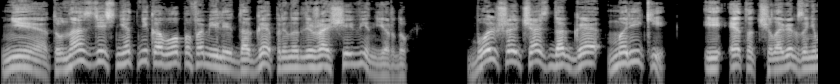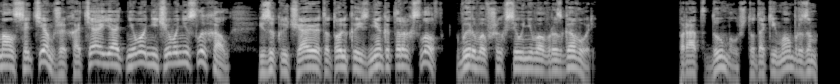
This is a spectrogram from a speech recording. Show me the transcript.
Нет, у нас здесь нет никого по фамилии Даге, принадлежащей Виньерду. Большая часть Даге — моряки. И этот человек занимался тем же, хотя я от него ничего не слыхал, и заключаю это только из некоторых слов, вырвавшихся у него в разговоре. Прат думал, что таким образом,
